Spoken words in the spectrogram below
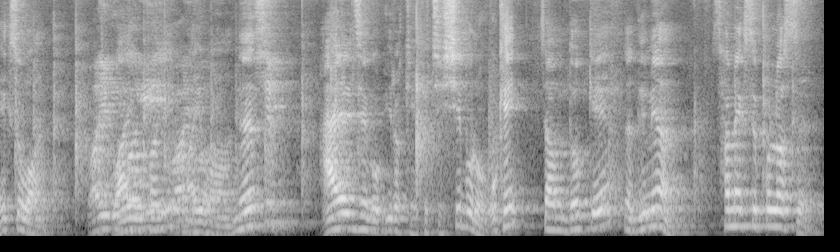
x1 Y 곱하기 곱하기 y1은 10 r 제곱 이렇게 그치? 10으로. 오케이? 자 한번 넣을게. 자 넣으면 3x 플러스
